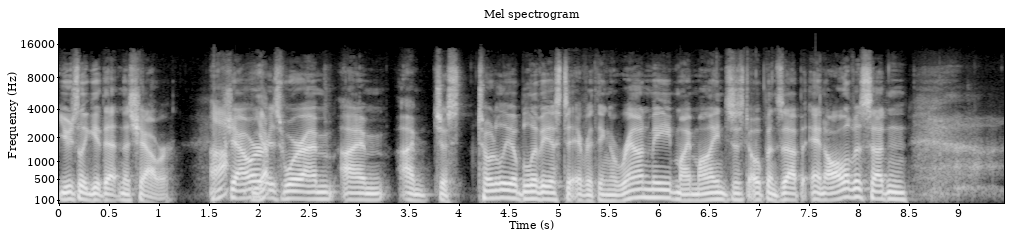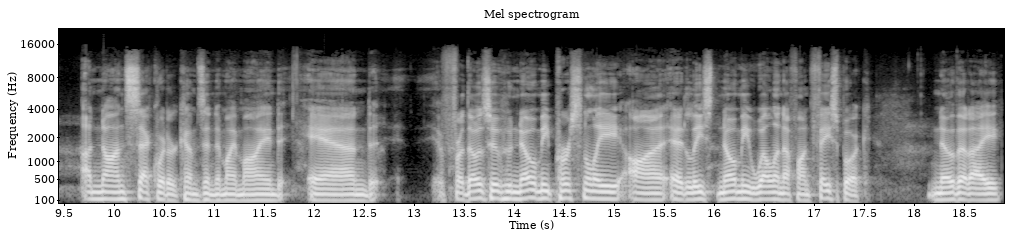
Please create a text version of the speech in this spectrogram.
usually get that in the shower. Ah, shower yep. is where I'm I'm I'm just totally oblivious to everything around me. My mind just opens up and all of a sudden a non sequitur comes into my mind. And for those who, who know me personally, uh, at least know me well enough on Facebook, know that I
